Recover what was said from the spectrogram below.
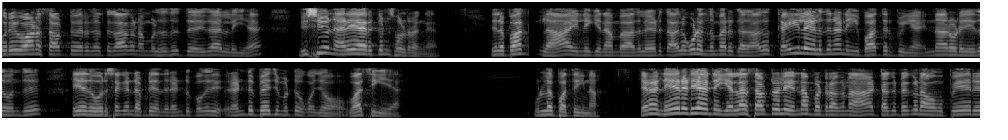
குறைவான சாஃப்ட்வேருங்கிறதுக்காக நம்மளுக்கு இதாக இல்லைங்க. விஷயம் நிறையா இருக்குதுன்னு சொல்கிறேங்க இதில் பார்த்தீங்களா இன்றைக்கி நம்ம அதில் எடுத்து அதில் கூட இந்த மாதிரி இருக்காது. அது கையில் எழுதுனா நீங்கள் பார்த்துருப்பீங்க இன்னாரோட இது வந்து ஐயா அது ஒரு செகண்ட் அப்படியே அந்த ரெண்டு பகுதி ரெண்டு பேஜ் மட்டும் கொஞ்சம் வாசிங்கய்யா. உள்ளே பார்த்தீங்கன்னா ஏன்னா நேரடியாக இன்றைக்கி எல்லா சாஃப்ட்வேர்லையும் என்ன பண்ணுறாங்கன்னா டக்கு டக்குன்னு அவங்க பேர்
